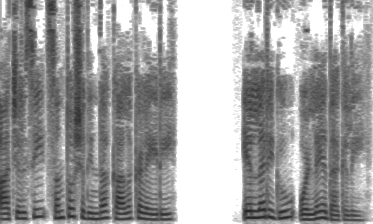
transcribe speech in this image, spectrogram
ಆಚರಿಸಿ ಸಂತೋಷದಿಂದ ಕಾಲಕಳೆಯಿರಿ ಎಲ್ಲರಿಗೂ ಒಳ್ಳೆಯದಾಗಲಿ.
